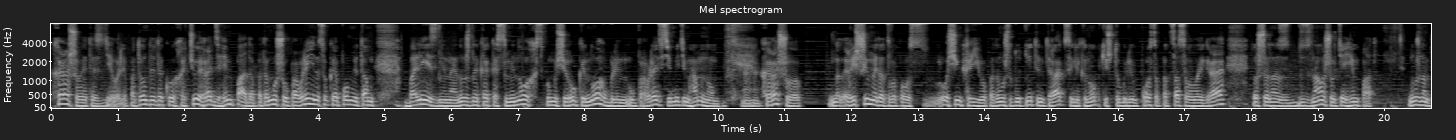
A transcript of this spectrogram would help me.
Хорошо это сделали. Потом ты такой, хочу играть с геймпада, потому что управление, насколько я помню, там болезненное. Нужно как осьминог с помощью рук и ног, блин, управлять всем этим гомном. Мгм. Хорошо. Но Решим этот вопрос очень криво, потому что тут нет интеракции или кнопки, чтобы просто подсасывала игра, то, что она знала, что у тебя геймпад. Нужно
